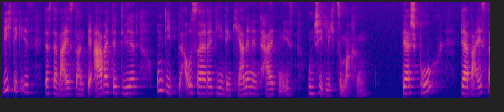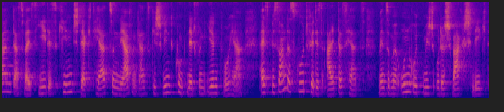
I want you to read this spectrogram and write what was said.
Wichtig ist, dass der Weißdorn bearbeitet wird, um die Blausäure, die in den Kernen enthalten ist, unschädlich zu machen. Der Spruch, der weiß dann, das weiß jedes Kind, stärkt Herz und Nerven ganz geschwind, kommt nicht von irgendwoher. Er ist besonders gut für das Altersherz, wenn es einmal unrhythmisch oder schwach schlägt.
